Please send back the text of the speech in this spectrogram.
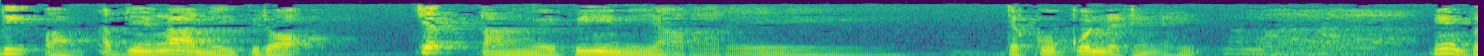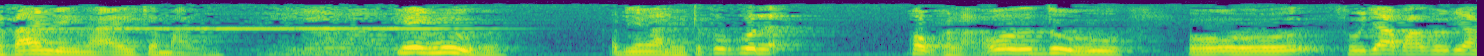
သိအောင်အပြင်ကနေပြီးတော့ကြက်တန်လေးပြီးနေရပါတယ်တကုတ်ကုတ်နဲ့ထင်တယ်ဟိမင်းပသားငိန်ကအဲ့ကြမှာကြီးငိန်မှုအပြင်ကနေတကုတ်ကုတ်နဲ့ဟုတ်ကလားဟိုသူ့ဟိုဟိုဆိုကြပါစို့ဗျာ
